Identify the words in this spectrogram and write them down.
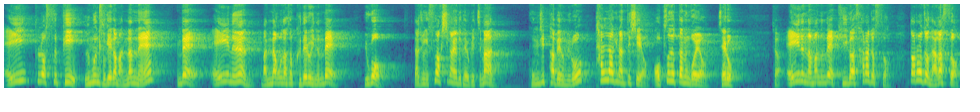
A 플러스 B 의문 두 개가 만났네. 근데 A는 만나고 나서 그대로 있는데 이거 나중에 수학 시간에도 배우겠지만 공집합의 의미로 탈락이란 뜻이에요. 없어졌다는 거예요. 제로. 자, A는 남았는데 B가 사라졌어. 떨어져 나갔어.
